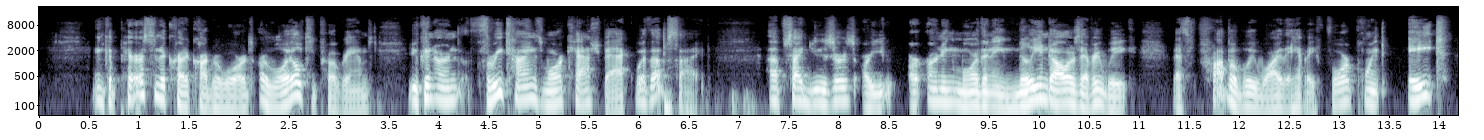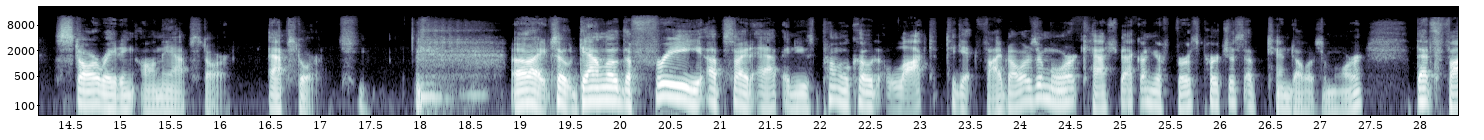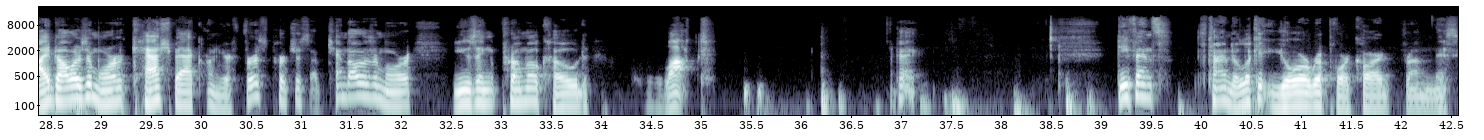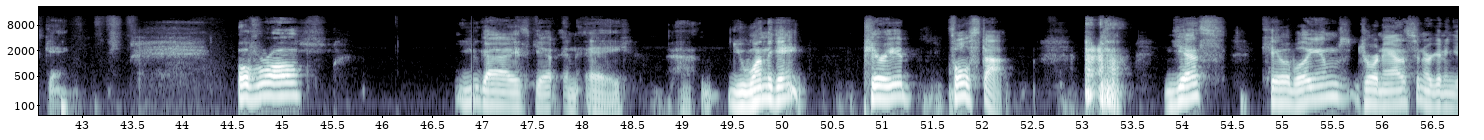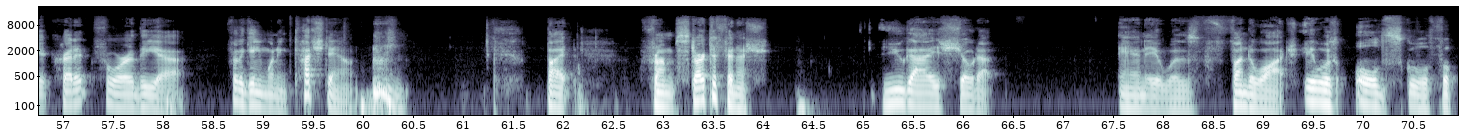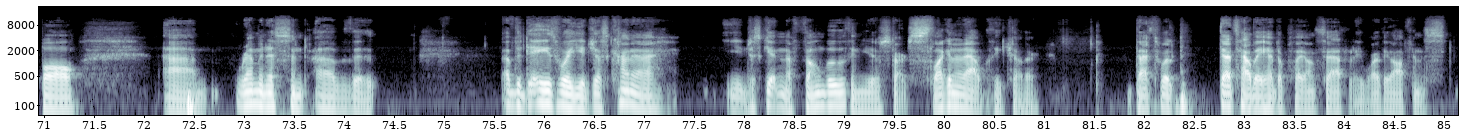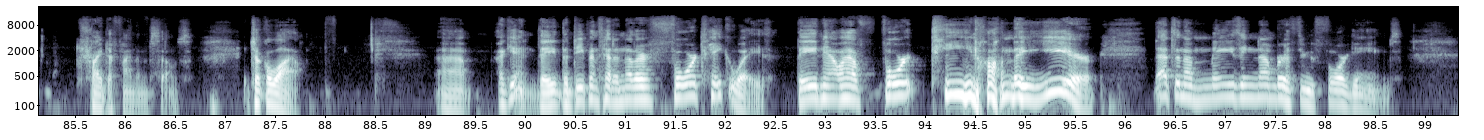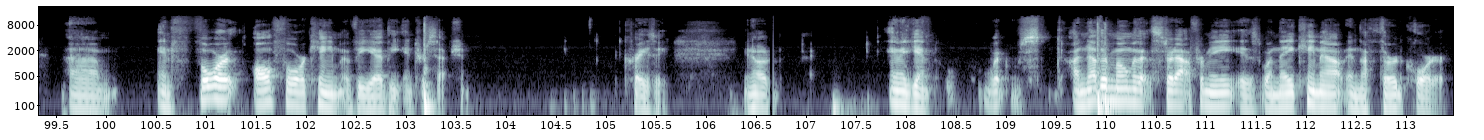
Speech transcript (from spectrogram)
In comparison to credit card rewards or loyalty programs, you can earn three times more cash back with Upside. Upside users are are earning more than a million dollars every week. That's probably why they have a 4.8 star rating on the App Store. App Store. All right, so download the free Upside app and use promo code LOCKED to get $5 or more cash back on your first purchase of $10 or more. That's $5 or more cash back on your first purchase of $10 or more using promo code LOCKED. Okay. Defense, it's time to look at your report card from this game. Overall, you guys get an A. you won the game. Period. Full stop. yes, Caleb Williams, Jordan Addison are going to get credit for the uh, for the game-winning touchdown. but from start to finish, you guys showed up and it was fun to watch. It was old school football, um, reminiscent of the of the days where you just kind of you just get in a phone booth and you just start slugging it out with each other. That's what that's how they had to play on Saturday, where the offense tried to find themselves. It took a while. Uh, again, they the defense had another four takeaways. They now have 14 on the year. That's an amazing number through four games. Um, and four, all four came via the interception. Crazy, you know. And again, what another moment that stood out for me is when they came out in the third quarter,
